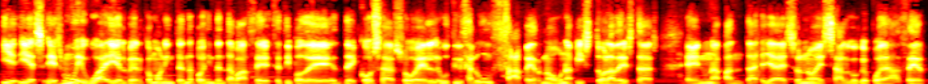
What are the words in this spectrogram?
Y, es, muy guay el ver cómo Nintendo pues, intentaba hacer este tipo de, cosas o el utilizar un zapper, ¿no? Una pistola de estas en una pantalla. Eso no es algo que puedas hacer.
